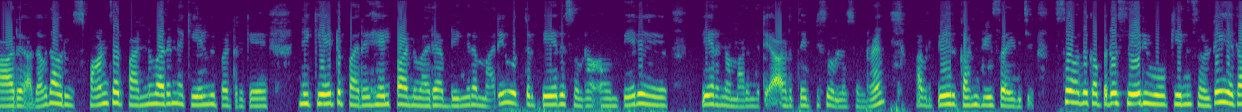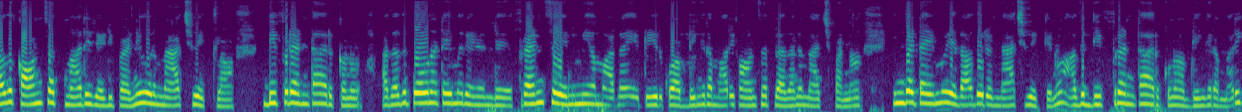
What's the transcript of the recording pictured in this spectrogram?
பாரு. அதாவது அவர் ஸ்பான்சர் பண்ணுவாருன்னு நான் கேள்விப்பட்டிருக்கேன். நீ கேட்டு பாரு ஹெல்ப் பண்ணுவாரு அப்படிங்கிற மாதிரி ஒருத்தர் பேர் சொல்கிறான் அவன் பேர் பேரை நான் மறந்துட்டேன். அடுத்த எபிசோடில் சொல்கிறேன் அவர் பேர் கன்ஃபியூஸ் ஆயிடுச்சு. ஸோ அதுக்கப்புறம் சரி ஓகேன்னு சொல்லிட்டு ஏதாவது கான்செப்ட் மாதிரி ரெடி பண்ணி ஒரு மேட்ச் வைக்கலாம். டிஃப்ரெண்ட்டாக இருக்கணும். அதாவது போன டைம் ரெண்டு ஃப்ரெண்ட்ஸ் எனிமியாக மாறினா எப்படி இருக்கும் அப்படிங்கிற மாதிரி கான்செப்டில் தானே மேட்ச் பண்ணால் இந்த டைமும் ஏதாவது ஒரு மேட்ச் வைக்கணும். அது டிஃப்ரெண்ட்டாக இருக்கணும் அப்படிங்கிற மாதிரி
